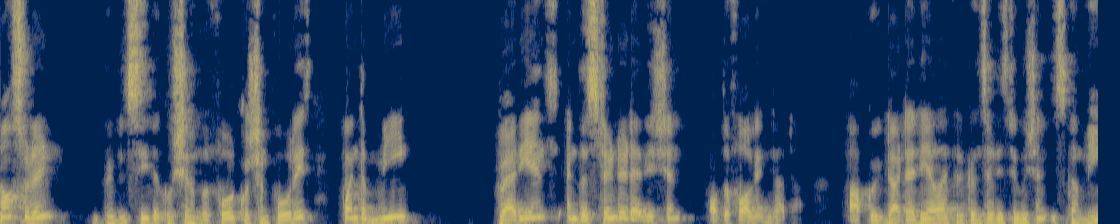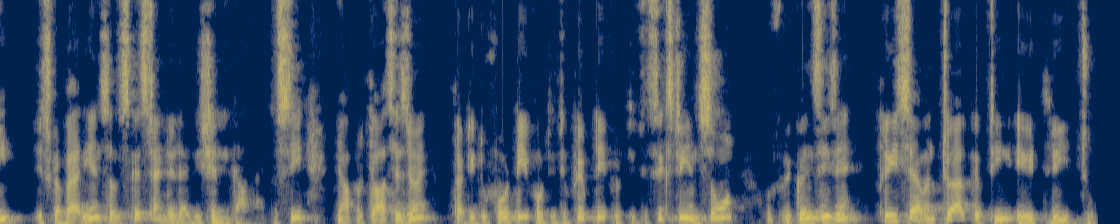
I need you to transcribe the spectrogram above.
Now, student, we will see the question number four. Question four is find the mean, variance, and the standard deviation of the following data. आपको एक data दिया हुआ है frequency distribution इसका mean इसका variance और इसका standard aviation निकालना है तो सी यहाँ पर क्लासेस जो है 30 to 40, 40 to 50, 50 to 60 and so on और फ्रीक्वेंसीज हैं 3, 7, 12, 15, 8, 3, 2.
